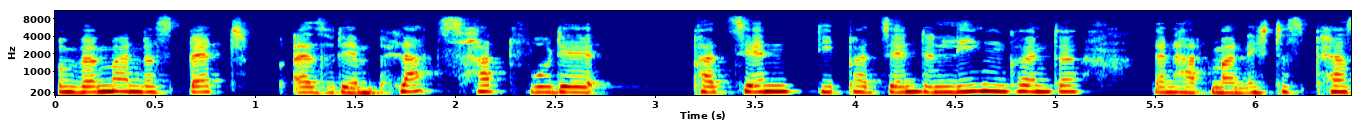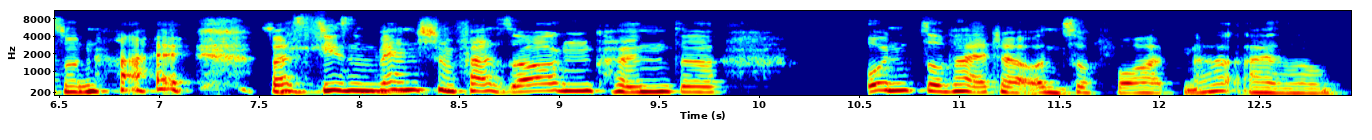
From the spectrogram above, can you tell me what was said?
Und wenn man das Bett, also den Platz hat, wo der Patient, die Patientin liegen könnte, dann hat man nicht das Personal, was diesen Menschen versorgen könnte und so weiter und so fort. Ne? Also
